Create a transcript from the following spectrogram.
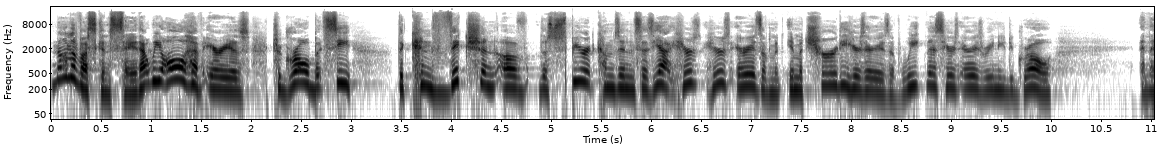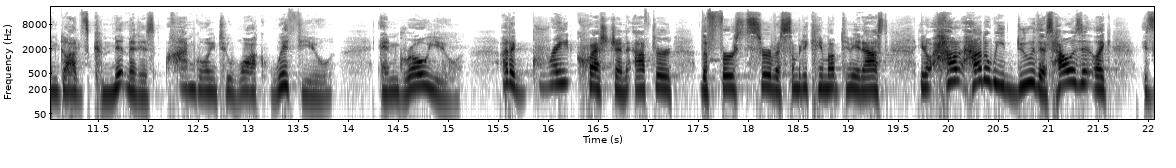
None of us can say that. We all have areas to grow. But see, the conviction of the Spirit comes in and says, yeah, here's, here's areas of immaturity, here's areas of weakness, here's areas where you need to grow. And then God's commitment is, I'm going to walk with you and grow you. I had a great question after the first service. Somebody came up to me and asked, you know, how, how do we do this? How is it like, is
